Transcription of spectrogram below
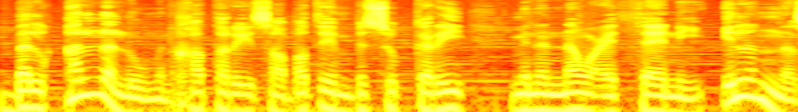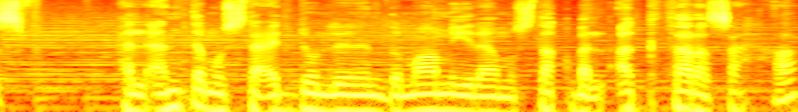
بل قللوا من خطر إصابتهم بالسكري من النوع الثاني إلى النصف. هل أنت مستعد للانضمام إلى مستقبل أكثر صحة؟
